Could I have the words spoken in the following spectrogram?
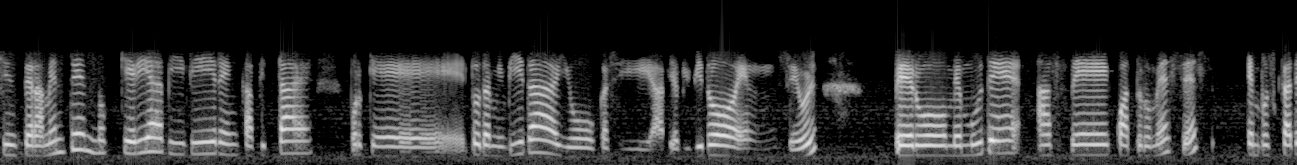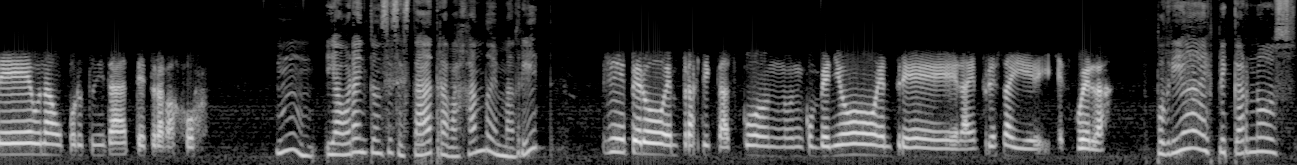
Sinceramente no quería vivir en capital porque toda mi vida yo casi había vivido en Seúl, pero me mudé hace cuatro meses en busca de una oportunidad de trabajo. Mm, ¿Y ahora entonces está trabajando en Madrid? Sí, pero en prácticas con un convenio entre la empresa y escuela. ¿Podría explicarnos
